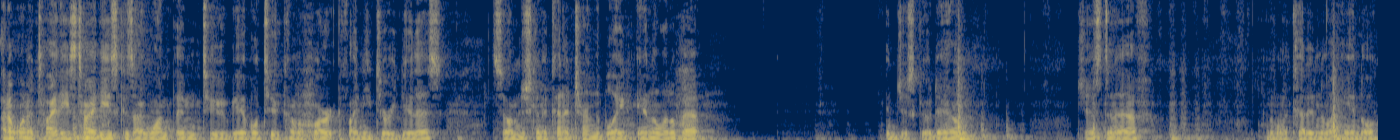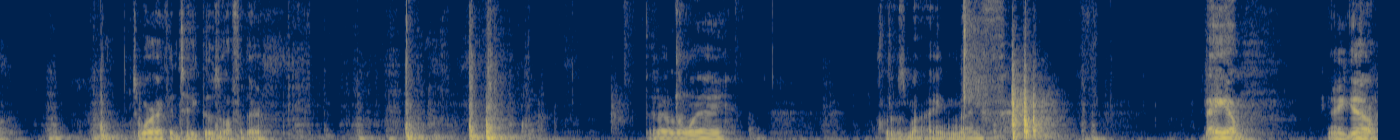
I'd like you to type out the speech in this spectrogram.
I don't want to tie these, tie these, because I want them to be able to come apart if I need to redo this. So I'm just going to kind of turn the blade in a little bit and just go down just enough. I don't want to cut into my handle where I can take those off of there. That out of the way. Close my knife. Bam. There you go.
